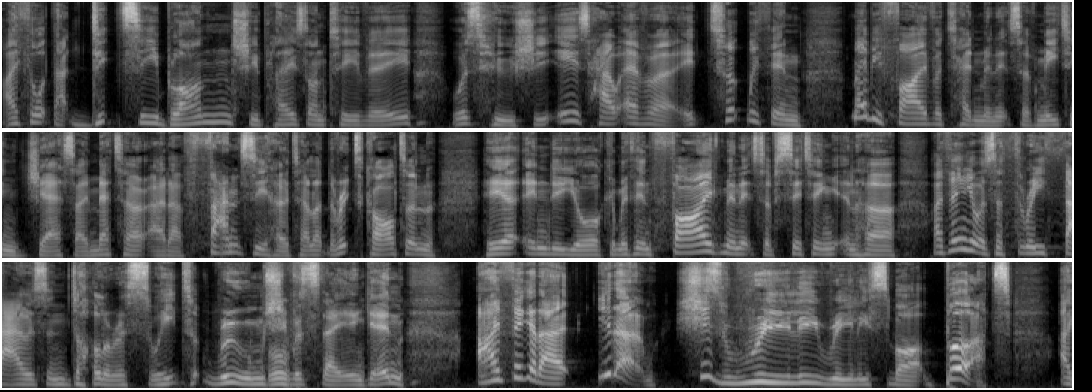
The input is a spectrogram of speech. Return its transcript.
I thought that ditzy blonde she plays on TV was who she is. However, it took within maybe five or ten minutes of meeting Jess. I met her at a fancy hotel at the Ritz Carlton here in New York, and within five minutes of sitting in her, I think it was a three thousand dollar a suite room she was staying in, I figured out, you know, she's really, really smart. But I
